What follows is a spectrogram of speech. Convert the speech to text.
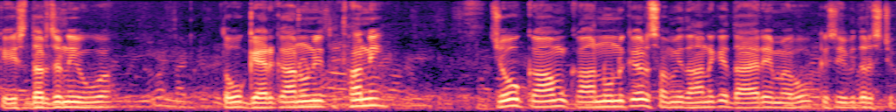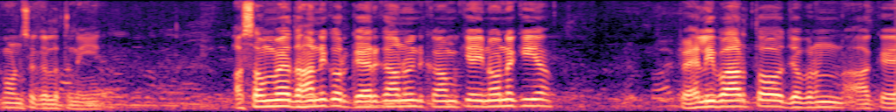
केस दर्ज नहीं हुआ तो वो गैरकानूनी तो था नहीं। जो काम कानून के और संविधान के दायरे में हो, किसी भी दृष्टिकोण से गलत नहीं है। असंवैधानिक और गैरकानूनी काम किया इन्होंने किया? पहली बार तो जबरन आके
